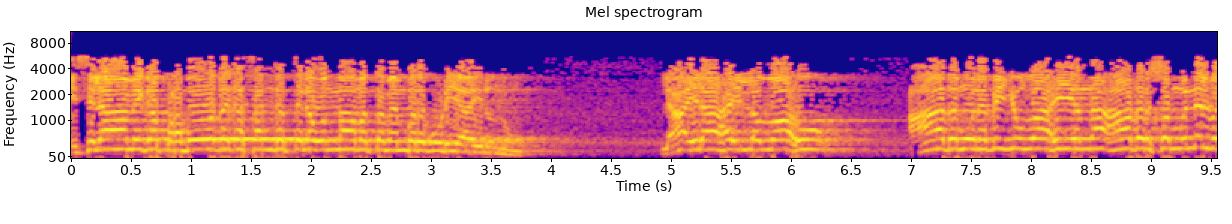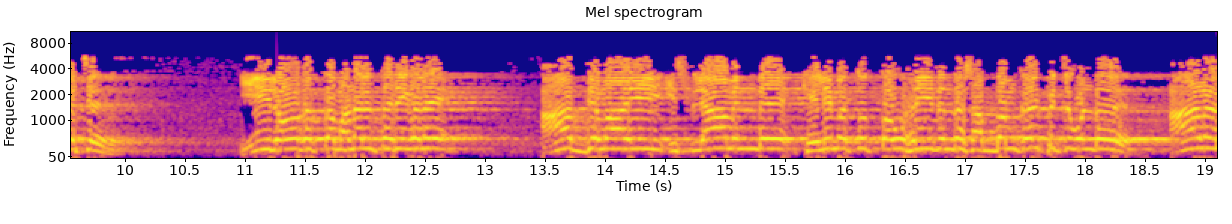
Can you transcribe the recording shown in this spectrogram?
ഇസ്ലാമിക പ്രബോധക സംഘത്തിലെ ഒന്നാമത്തെ മെമ്പർ കൂടിയായിരുന്നു. ലാ ഇലാഹ ഇല്ലല്ലാഹു ആദമു നബിയുല്ലാഹി എന്ന ആദർശം മുന്നിൽ വെച്ച് ഈ ലോകത്തെ മണൽത്തരികളെ ആദ്യമായി ഇസ്ലാമിന്റെ കെലിമത്തു തൗഹീദിന്റെ ശബ്ദം കേൾപ്പിച്ചുകൊണ്ട് ആണ്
